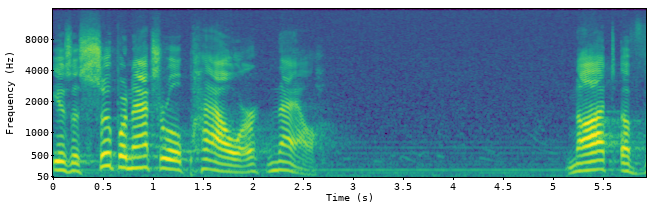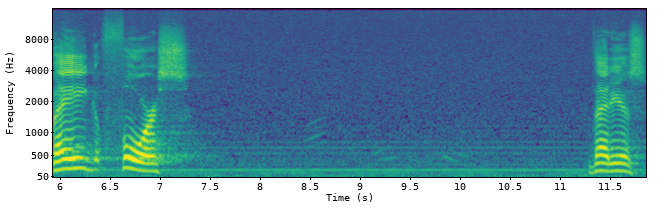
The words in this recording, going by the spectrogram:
is a supernatural power now, not a vague force that is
